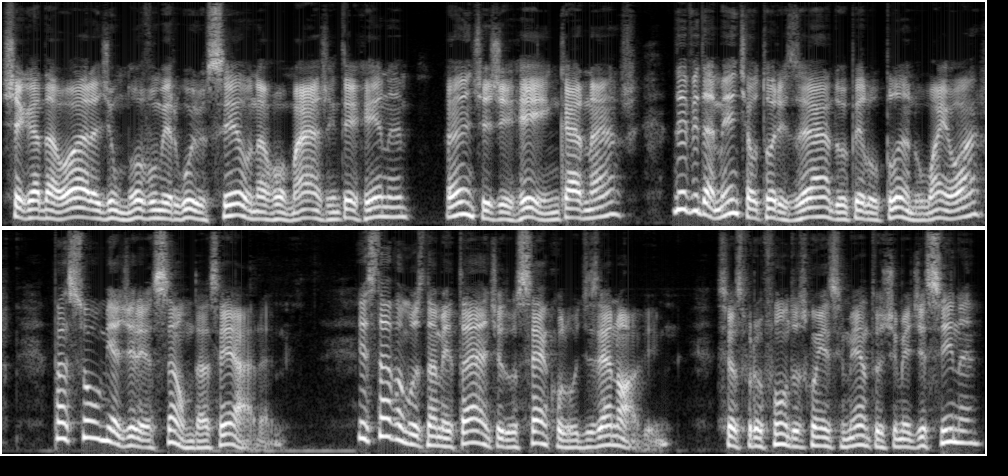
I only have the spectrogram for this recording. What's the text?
Chegada a hora de um novo mergulho seu na romagem terrena, antes de reencarnar, devidamente autorizado pelo plano maior, passou-me a direção da seara. Estávamos na metade do século XIX. Seus profundos conhecimentos de medicina,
